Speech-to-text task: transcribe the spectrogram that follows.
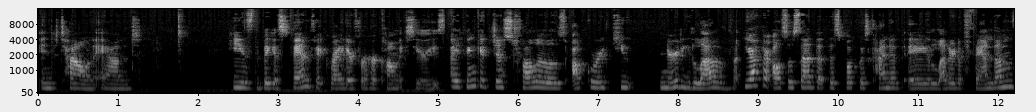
into town and he is the biggest fanfic writer for her comic series. I think it just follows awkward, cute nerdy love. The author also said that this book was kind of a letter to fandom.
